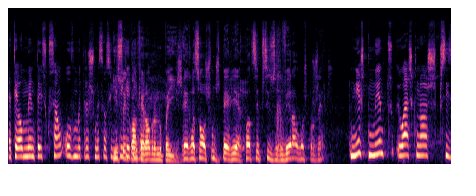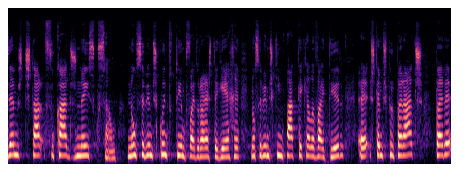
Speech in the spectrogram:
até ao momento da execução, houve uma transformação significativa. Isso em qualquer obra no país. Em relação aos fundos de PRR, pode ser preciso rever alguns projetos? Neste momento, eu acho que nós precisamos de estar focados na execução. Não sabemos quanto tempo vai durar esta guerra, não sabemos que impacto é que ela vai ter. Eh, estamos preparados para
